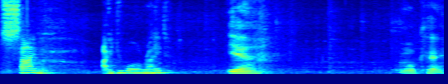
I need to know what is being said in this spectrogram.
Simon, are you all right? Yeah. I'm okay.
